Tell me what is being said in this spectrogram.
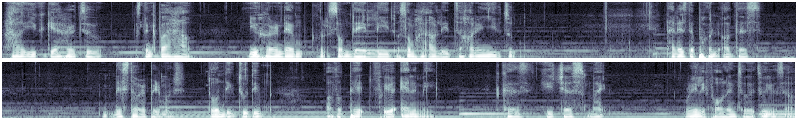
how you could get hurt too. Just think about how you hurting them could someday lead or somehow lead to hurting you too. That is the point of this this story pretty much. Don't dig too deep of a pit for your enemy because you just might really fall into it to yourself.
